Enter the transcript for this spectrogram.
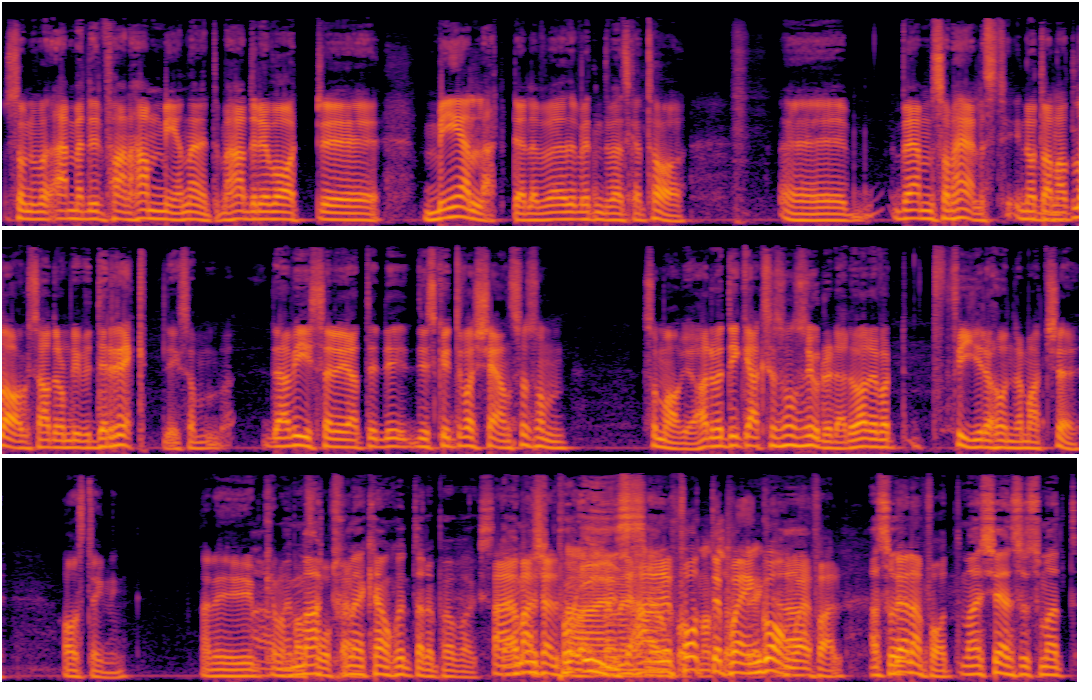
Som nej, men det, fan, han menar inte, men hade det varit eh, Melart, eller jag vet inte vad jag ska ta, eh, vem som helst i något annat lag så hade de blivit direkt liksom... Där visar det ju att det, det, det ska inte vara känslor som, som avgör. Hade det varit Dick Axelsson som gjorde det där, då hade det varit 400 matcher avstängning. Nej, det kan man men bara få fem. matcherna kanske inte hade påverkats. Nej, man kände på is. Han hade Ja. fått det på en gång i alla fall. Alltså, Den har fått. Man känns ju som att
